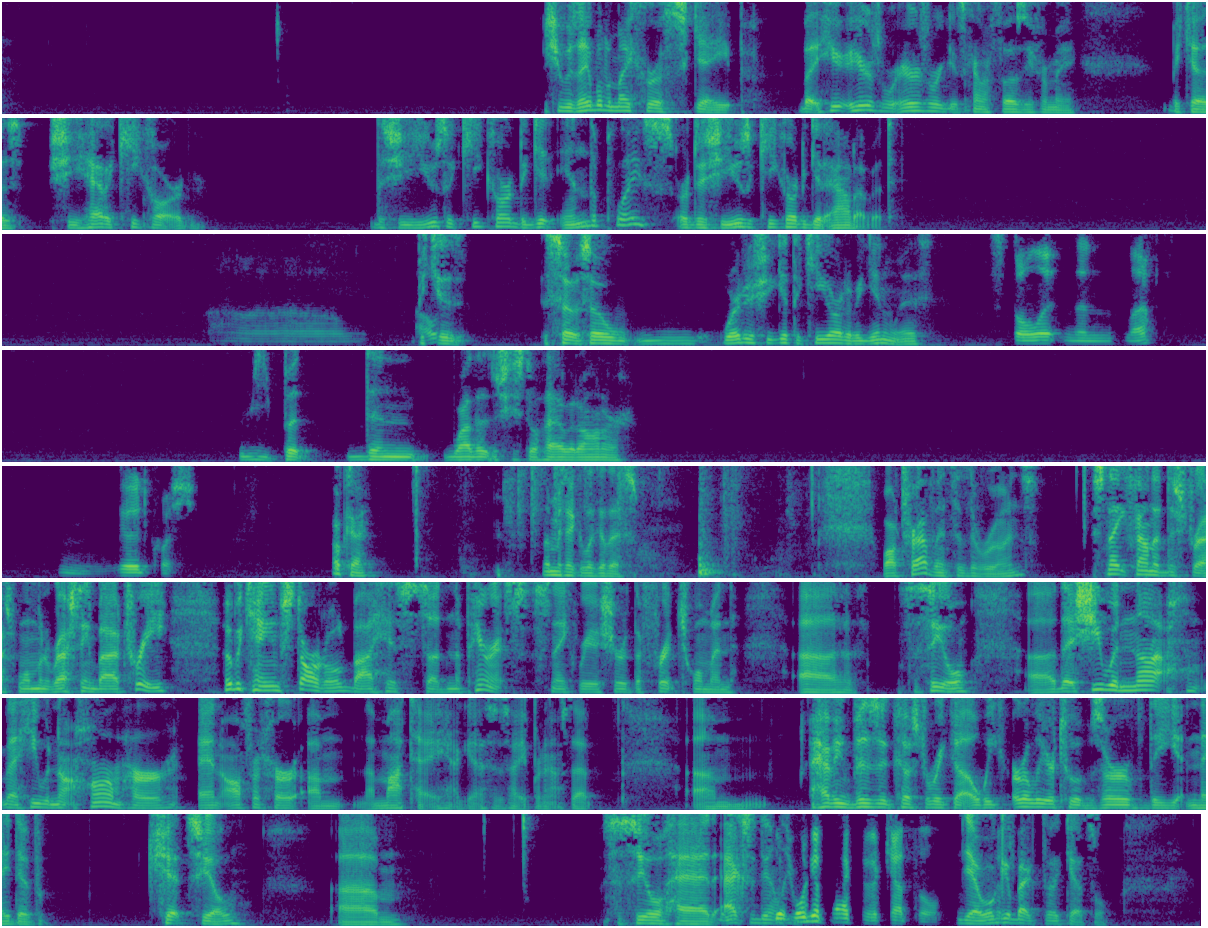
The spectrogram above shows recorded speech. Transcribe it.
she was able to make her escape. But here, here's where here's where it gets kind of fuzzy for me because she had a key card. Did she use a key card to get in the place, or did she use a key card to get out of it? Um, Because so so where did she get the key card to begin with? stole it and then left. But then why doesn't she still have it on her? Hmm, good question. Okay. Let me take a look at this. While traveling through the ruins, Snake found a distressed woman resting by a tree who became startled by his sudden appearance. Snake reassured the French woman, uh, Cecile, uh, that she would not, that he would not harm her and offered her um, a mate, I guess is how you pronounce that. Um, having visited Costa Rica a week earlier to observe the native Quetzal, um, Cecile had accidentally We'll get back to the Quetzal. yeah, we'll get back to the Quetzal.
